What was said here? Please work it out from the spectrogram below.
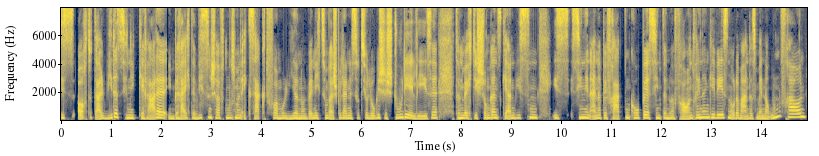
ist auch total widersinnig. Gerade im Bereich der Wissenschaft muss man exakt formulieren. Und wenn ich zum Beispiel eine soziologische Studie lese, dann möchte ich schon ganz gern wissen, ist, sind in einer befragten Gruppe, sind da nur Frauen drinnen gewesen oder waren das Männer und Frauen?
